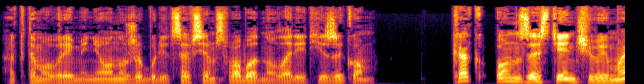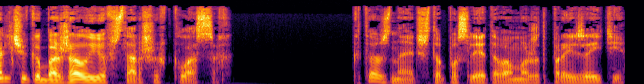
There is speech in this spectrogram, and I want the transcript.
а к тому времени он уже будет совсем свободно владеть языком. Как он, застенчивый мальчик, обожал ее в старших классах. Кто знает, что после этого может произойти.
